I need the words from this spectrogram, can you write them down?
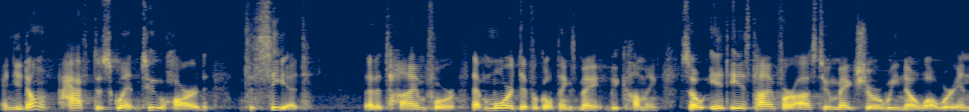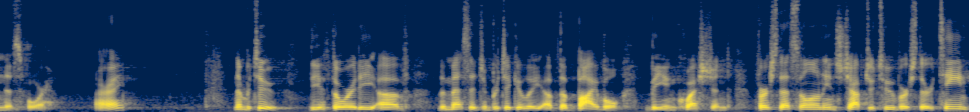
and you don't have to squint too hard to see it. That a time for, that more difficult things may be coming. So it is time for us to make sure we know what we're in this for. All right? Number two, the authority of the message and particularly of the Bible being questioned. 1 Thessalonians chapter 2 verse 13.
